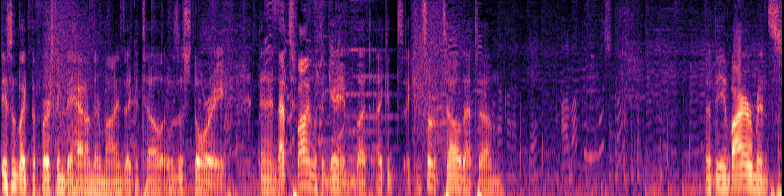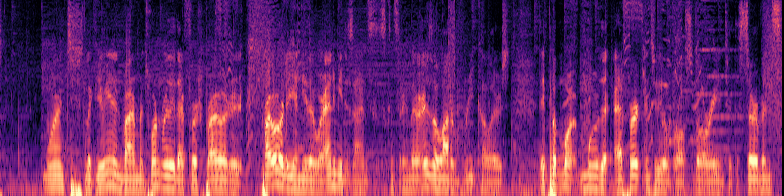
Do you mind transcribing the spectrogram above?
isn't like the first thing they had on their minds. I could tell it was a story and that's fine with the game. But I could I can sort of tell that um, that the environments weren't like the arena environments weren't really their first priority priority and neither were enemy designs considering there is a lot of recolors they put more more of the effort into the overall story into the servants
